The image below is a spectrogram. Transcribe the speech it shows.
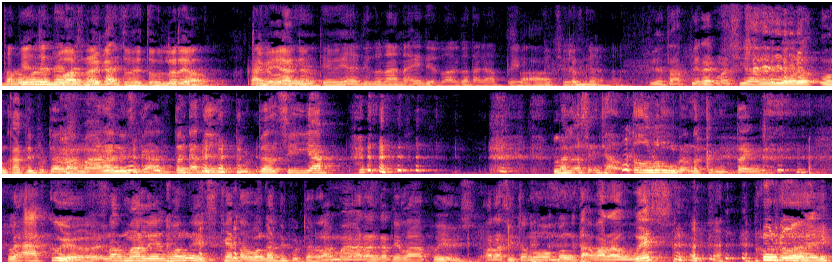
Tapi yen Bu Arno gak duwe dulur ya. Dewean ya. Dewean di kono anake di luar kota kabeh. Ya tapi rek masih yang wong kate budal lamaran wis ganteng kate budal siap. Lah kok sing jauh tolong nek genteng. Lek aku ya normale wong wis ketok wong kate budal lamaran kate lapo ya wis ora sida ngomong tak wara wis. Ngono ae.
